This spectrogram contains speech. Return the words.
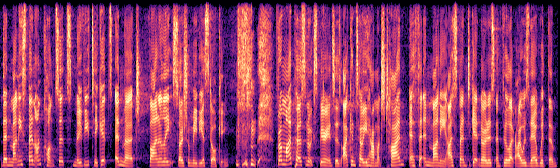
then money spent on concerts, movie tickets, and merch, finally, social media stalking. from my personal experiences, I can tell you how much time, effort, and money I spent to get noticed and feel like I was there with them.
